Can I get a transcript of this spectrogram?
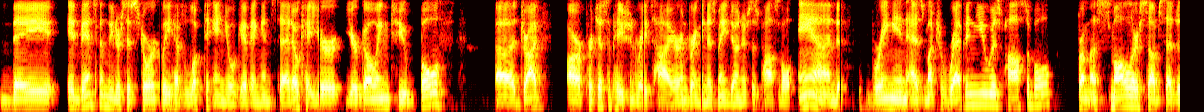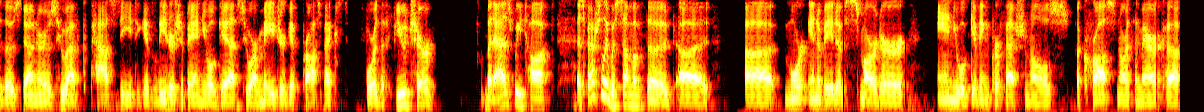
they advancement leaders historically have looked to annual giving and said, okay, you're you're going to both uh, drive our participation rates higher and bring in as many donors as possible, and bring in as much revenue as possible from a smaller subset of those donors who have capacity to give leadership annual gifts, who are major gift prospects for the future. But as we talked, especially with some of the uh, uh, more innovative, smarter annual giving professionals across North America,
